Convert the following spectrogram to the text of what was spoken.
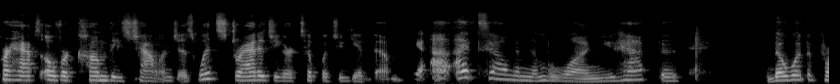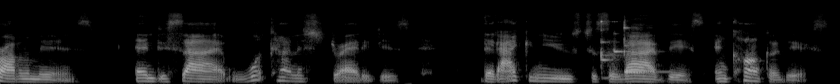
perhaps overcome these challenges? What strategy or tip would you give them? Yeah, I, I tell them number one, you have to know what the problem is and decide what kind of strategies that I can use to survive this and conquer this.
